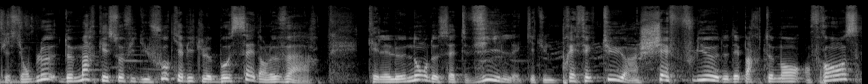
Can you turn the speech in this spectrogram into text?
Question bleue de Marc et Sophie Dufour qui habitent le Bosset dans le Var. Quel est le nom de cette ville qui est une préfecture, un chef-lieu de département en France,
